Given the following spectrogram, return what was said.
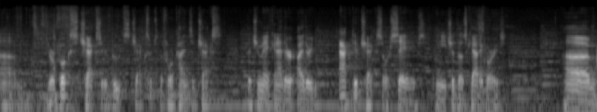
um, your books checks, or your boots checks, which are the four kinds of checks that you make, and either either active checks or saves in each of those categories. Um,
